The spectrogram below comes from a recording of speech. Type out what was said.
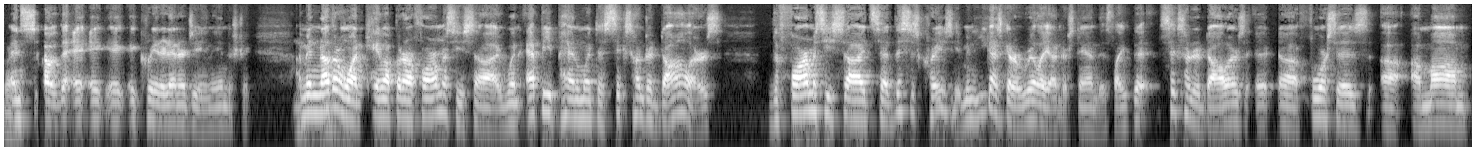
Right. And so the, it, it, it created energy in the industry. I mean, another one came up in our pharmacy side when EpiPen went to $600. The pharmacy side said, "This is crazy." I mean, you guys got to really understand this. Like, the $600 uh, forces uh, a mom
